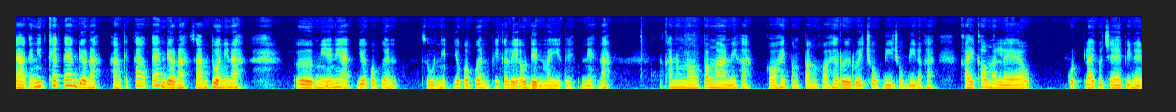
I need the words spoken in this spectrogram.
จากอันนี้แค่แต้มเดียวนะ ห่างกับเก้าแต้มเดียวนะสามตัวนี้นะ เออมีไอเนี่ยเยอะกว่าเพื่อนศูนย์เนี่ยเยอะกว่าเพื่อน พี่ก็เลยเอาเด่นมาอีกเลยวันนี้นะนะคะน้องๆประมาณนี้ค่ะ ขอให้ปังๆ ขอให้รวยๆ โชคดีโชคดีนะคะ ใครเข้ามาแล้วกดไลค์กดแชร์พี่หน่อย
